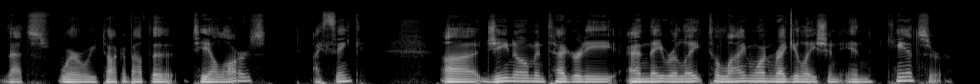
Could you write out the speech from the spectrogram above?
That's where we talk about the TLRs, I think. Uh, genome integrity, and they relate to line one regulation in cancer.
